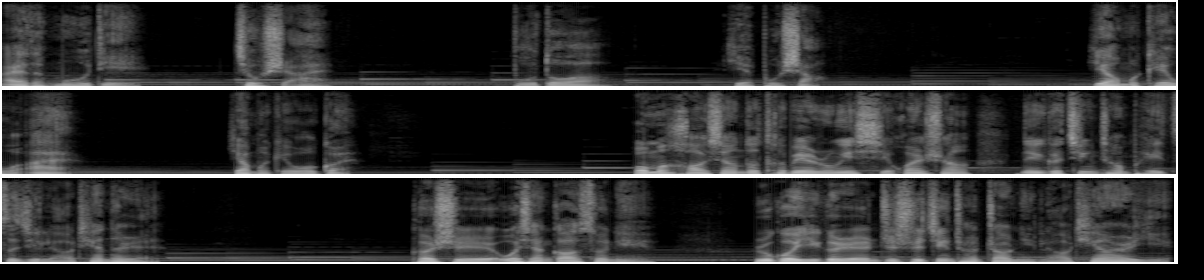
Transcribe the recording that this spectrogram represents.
爱的目的就是爱。不多，也不少。要么给我爱，要么给我滚。我们好像都特别容易喜欢上那个经常陪自己聊天的人。可是我想告诉你，如果一个人只是经常找你聊天而已，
